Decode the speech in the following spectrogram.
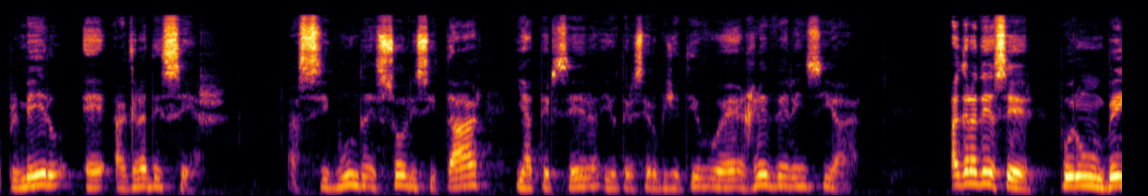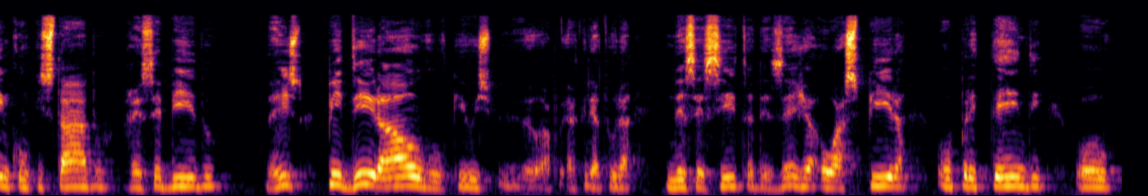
O primeiro é agradecer, a segunda é solicitar e a terceira e o terceiro objetivo é reverenciar. Agradecer por um bem conquistado, recebido, não é isso? Pedir algo que a criatura necessita, deseja ou aspira ou pretende ou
